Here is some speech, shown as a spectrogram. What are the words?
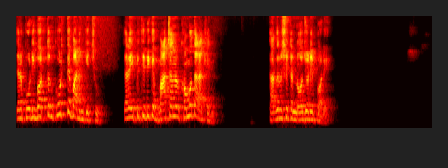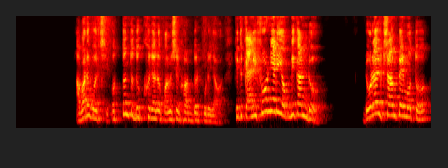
যারা পরিবর্তন করতে পারেন কিছু, যারা এই পৃথিবীকে বাঁচানোর ক্ষমতা রাখেন, তাদেরও সেটা নজরে পড়ে। আবারও বলছি, অত্যন্ত দুঃখজনক মানুষের ঘরদোর পুড়ে যাওয়া। কিন্তু ক্যালিফোর্নিয়ার এই অগ্নিকাণ্ড, ডোনাল্ড ট্রাম্পের মতো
